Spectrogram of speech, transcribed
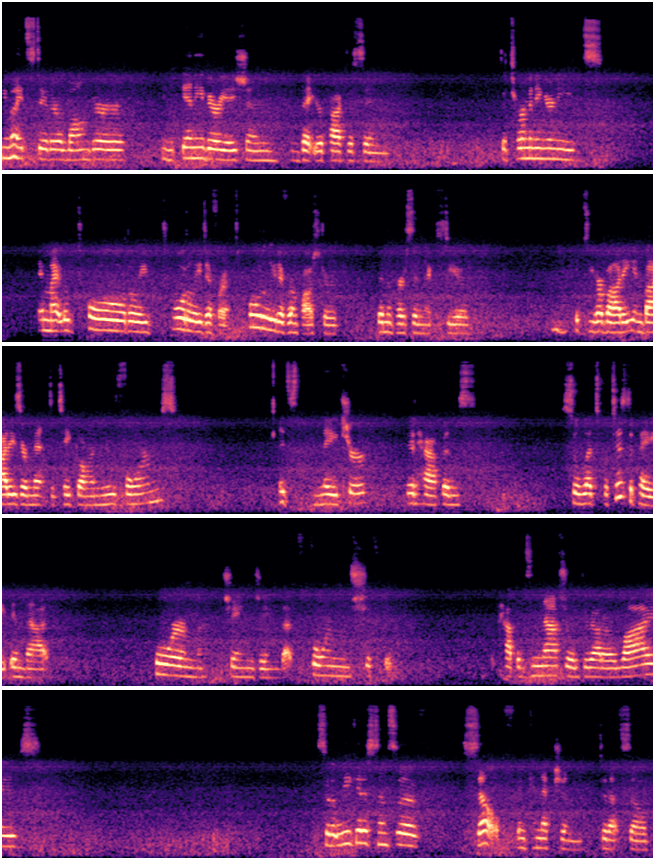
You might stay there longer in any variation that you're practicing. Determining your needs. It might look totally, totally different, totally different posture than the person next to you. It's your body, and bodies are meant to take on new forms. It's nature, it happens. So let's participate in that form changing, that form shifting. It happens naturally throughout our lives. So that we get a sense of self and connection to that self.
